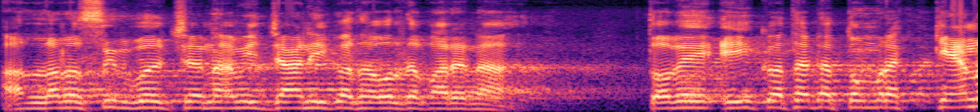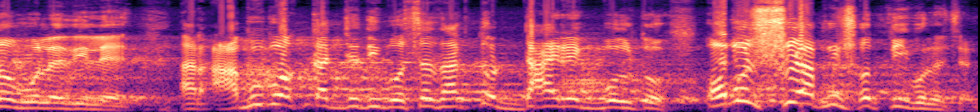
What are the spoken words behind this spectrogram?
আল্লাহ রসুল বলছেন, আমি জানি কথা বলতে পারে না। তবে এই কথাটা তোমরা কেন বলে দিলে? আর আবু বক্কার যদি বসে থাকতো, ডাইরেক্ট বলতো, অবশ্যই আপনি সত্যিই বলেছেন।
